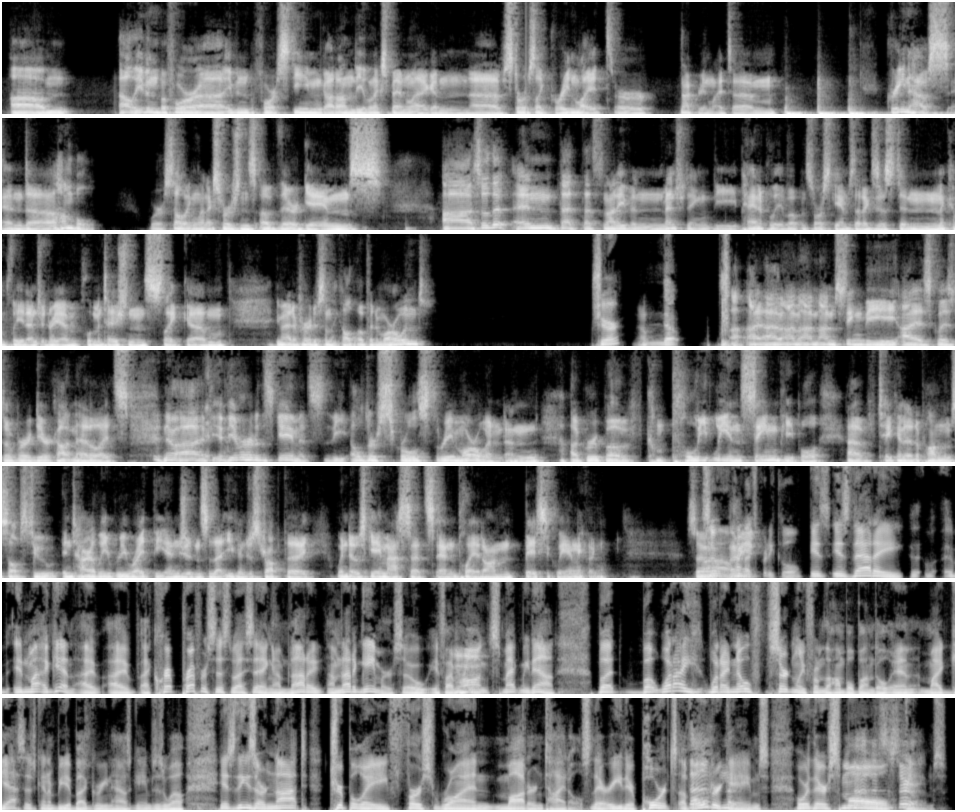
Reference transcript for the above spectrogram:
Um, oh, even before uh, even before Steam got on the Linux bandwagon, uh, stores like Greenlight or not Greenlight, um, Greenhouse and uh, Humble were selling Linux versions of their games. Uh, so that and that that's not even mentioning the panoply of open source games that exist in complete engine implementations. Like um, you might have heard of something called Open Morrowind. Sure. No. Uh, I, I, I'm I'm seeing the eyes glazed over deer caught in headlights. No, uh, if, if you ever heard of this game, it's the Elder Scrolls 3 Morrowind, and a group of completely insane people have taken it upon themselves to entirely rewrite the engine so that you can just drop the Windows game assets and play it on basically anything. So, So, I mean, that's pretty cool. is is that a in my again I I I cre- preface this by saying I'm not a I'm not a gamer so if I'm Mhm. wrong smack me down but but what I what I know certainly from the humble bundle and my guess is going to be about greenhouse games as well is these are not AAA first run modern titles they're either ports of That- older no- games or they're small games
